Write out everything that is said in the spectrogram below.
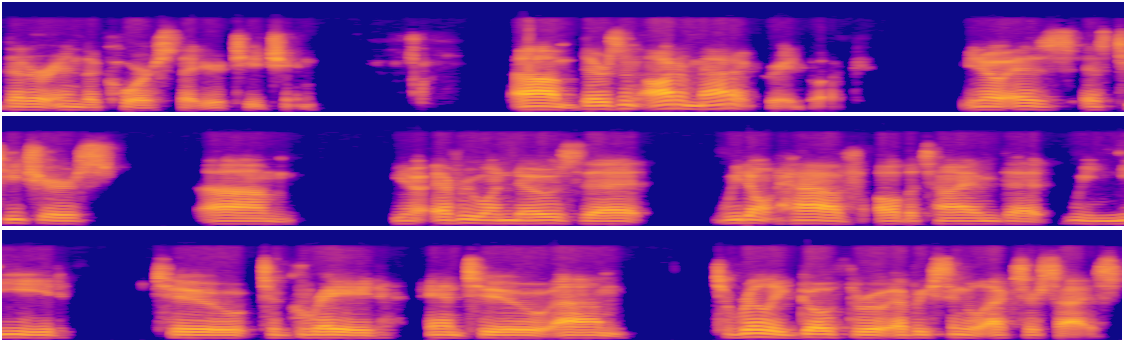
that are in the course that you're teaching. Um, there's an automatic gradebook. You know, as, as teachers, um, you know everyone knows that we don't have all the time that we need to to grade and to um, to really go through every single exercise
